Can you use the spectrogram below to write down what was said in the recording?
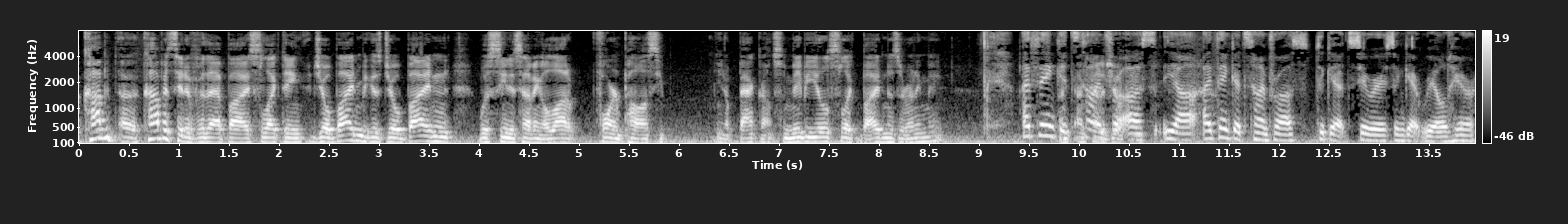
comp- uh, compensated for that by selecting Joe Biden because Joe Biden was seen as having a lot of foreign policy, you know, background. So maybe you'll select Biden as a running mate. I think it's I'm time for us. Yeah, I think it's time for us to get serious and get real here.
